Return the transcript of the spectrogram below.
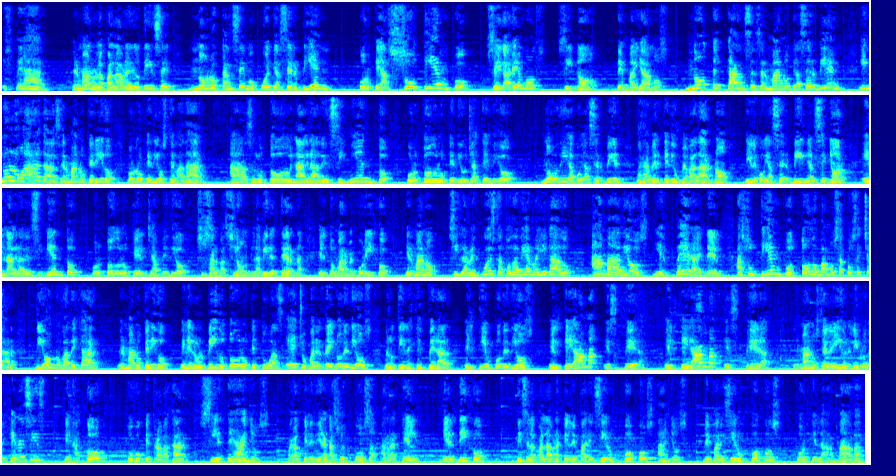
Esperar. Hermano, la palabra de Dios dice, no nos cansemos pues de hacer bien, porque a su tiempo segaremos si no desmayamos. No te canses, hermano, de hacer bien. Y no lo hagas, hermano querido, por lo que Dios te va a dar. Hazlo todo en agradecimiento por todo lo que Dios ya te dio. No diga voy a servir para ver qué Dios me va a dar. No, Dile, voy a servirle al Señor en agradecimiento por todo lo que Él ya me dio, su salvación, la vida eterna, el tomarme por hijo. Y hermano, si la respuesta todavía no ha llegado, ama a Dios y espera en Él. A su tiempo todos vamos a cosechar. Dios no va a dejar, hermano querido, en el olvido todo lo que tú has hecho para el reino de Dios, pero tienes que esperar el tiempo de Dios. El que ama, espera. El que ama, espera. Hermano, usted ha leído en el libro de Génesis que Jacob tuvo que trabajar siete años para que le dieran a su esposa, a Raquel. Y él dijo, dice la palabra que le parecieron pocos años, le parecieron pocos porque la amaba.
